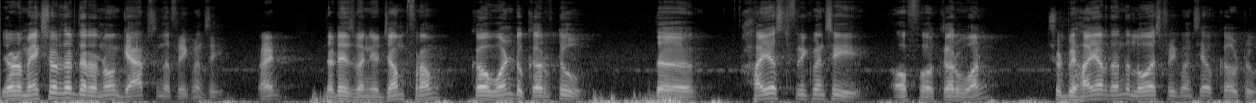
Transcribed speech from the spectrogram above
you have to make sure that there are no gaps in the frequency, right. That is when you jump from curve 1 to curve 2, the highest frequency of uh, curve 1 should be higher than the lowest frequency of curve 2.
